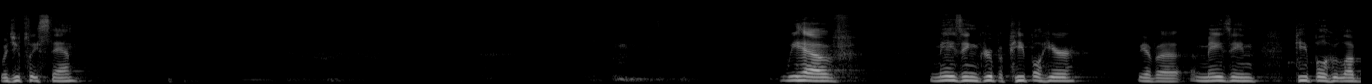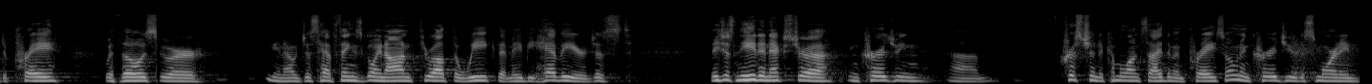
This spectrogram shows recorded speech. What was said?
Would you please stand? We have amazing group of people here. We have a, amazing people who love to pray with those who are, you know, just have things going on throughout the week that may be heavy or just they just need an extra encouraging um, Christian to come alongside them and pray. So I want to encourage you this morning.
